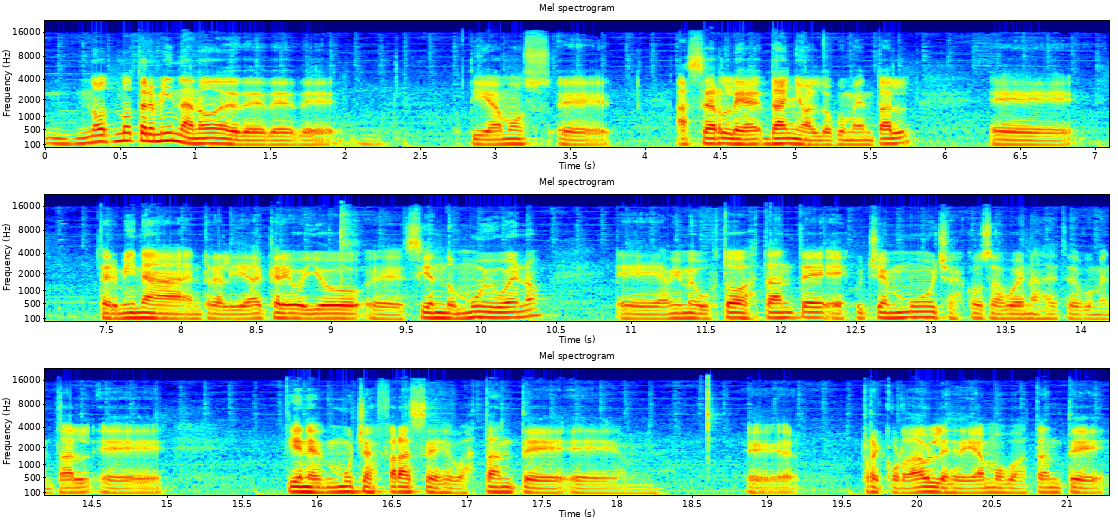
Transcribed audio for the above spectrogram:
no, no, termina ¿no? de, digamos, eh, hacerle daño al documental, eh, termina en realidad, creo yo, eh, siendo muy bueno. a mí me gustó bastante, escuché muchas cosas buenas de este documental. Tiene muchas frases bastante recordables, digamos, bastante,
